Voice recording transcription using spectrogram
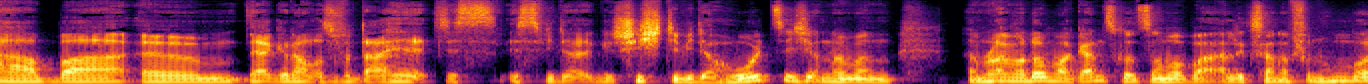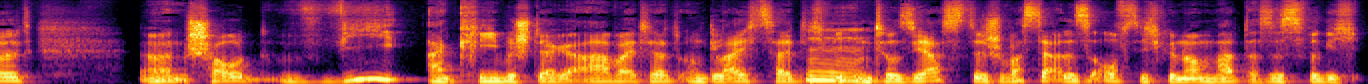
Aber ähm, ja, genau, also von daher ist, ist wieder Geschichte wiederholt sich. Und wenn man, dann bleiben wir doch mal ganz kurz nochmal bei Alexander von Humboldt man schaut, wie akribisch der gearbeitet hat und gleichzeitig mhm. wie enthusiastisch, was der alles auf sich genommen hat, das ist wirklich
